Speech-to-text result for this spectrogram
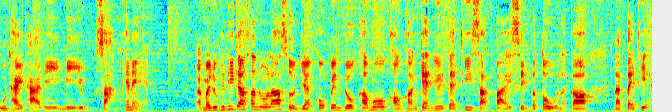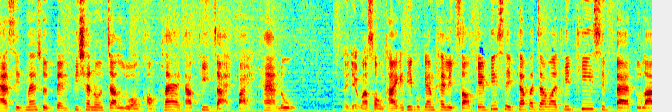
อุทัยธานีมีอยู่ 3 คะแนน มาดูกันที่ดาวซันโวล่าสุดยังคงเป็นโดคาโมของขอนแก่นยูไนเต็ดที่ซัดไป 10 ประตู แล้วก็นักเตะที่แอสซิสต์แม่สุดเป็นพิชนนจันหลวงของแพร่ครับที่จ่ายไป 5 ลูกเดี๋ยวมาส่งท้ายกันที่โปรแกรมไทยลีก 2 เกมที่ 10 ครับ ประจำวันอาทิตย์ที่ 18 ตุลา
